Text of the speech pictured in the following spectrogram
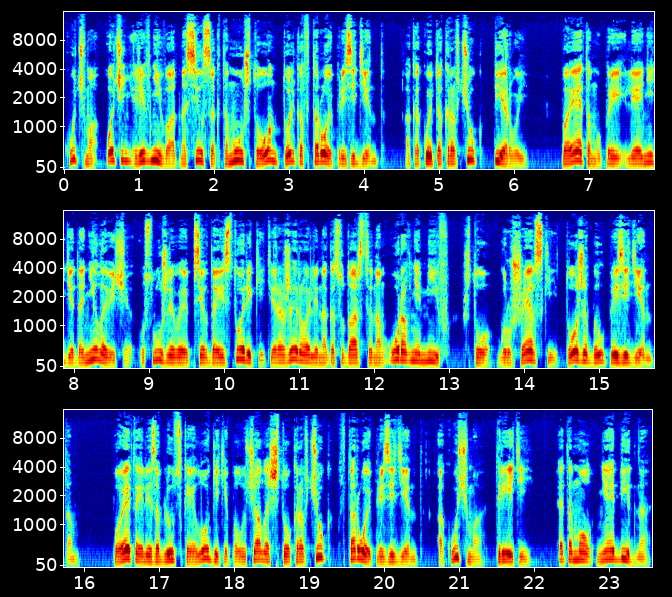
Кучма очень ревниво относился к тому, что он только второй президент, а какой-то Кравчук – первый. Поэтому при Леониде Даниловиче услужливые псевдоисторики тиражировали на государственном уровне миф, что Грушевский тоже был президентом. По этой лизоблюдской логике получалось, что Кравчук – второй президент, а Кучма – третий. Это, мол, не обидно,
